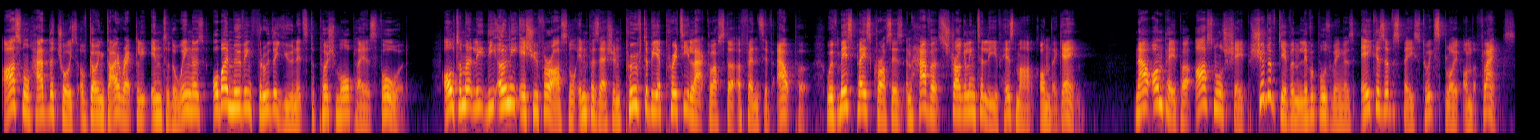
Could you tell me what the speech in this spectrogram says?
Arsenal had the choice of going directly into the wingers or by moving through the units to push more players forward. Ultimately, the only issue for Arsenal in possession proved to be a pretty lackluster offensive output, with misplaced crosses and Havertz struggling to leave his mark on the game. Now, on paper, Arsenal's shape should have given Liverpool's wingers acres of space to exploit on the flanks.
